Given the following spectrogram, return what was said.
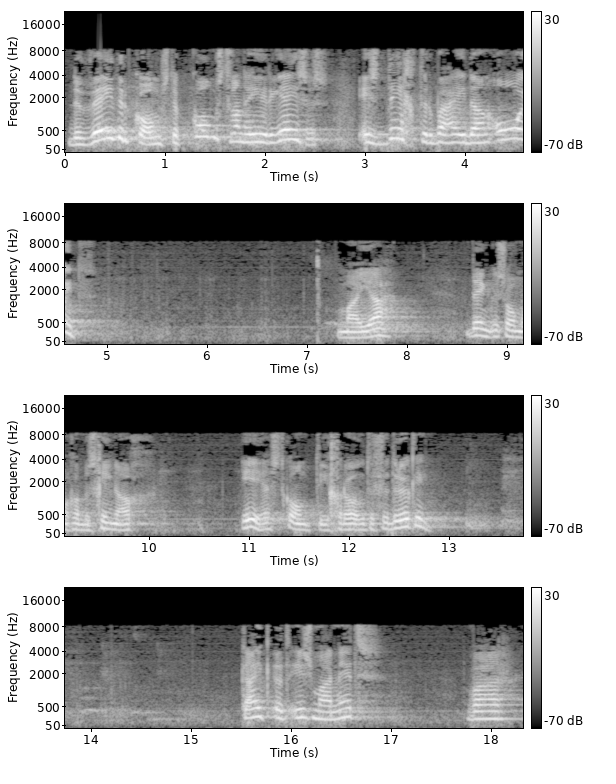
De wederkomst, de komst van de Heer Jezus is dichterbij dan ooit. Maar ja, denken sommigen misschien nog, eerst komt die grote verdrukking. Kijk, het is maar net waar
